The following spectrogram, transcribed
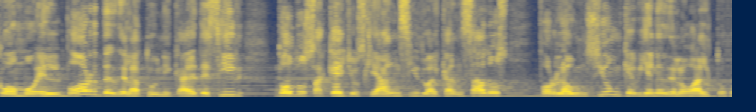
como el borde de la túnica, es decir, todos aquellos que han sido alcanzados por la unción que viene de lo alto,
